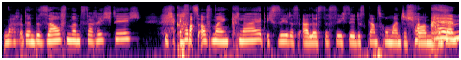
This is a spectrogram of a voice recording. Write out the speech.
mach, dann besaufen wir uns da richtig. Ich Ey, vor- kotz auf mein Kleid, ich sehe das alles, das sehe ich sehe das ganz romantisch vor, Vor mir. Allem,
